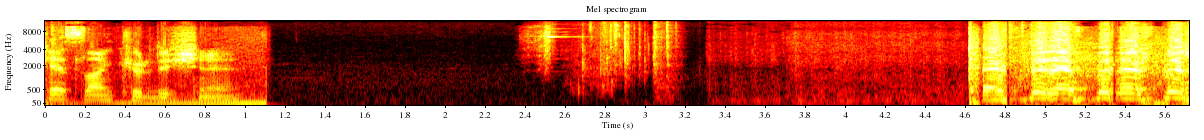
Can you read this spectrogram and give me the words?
Kes lan Kürdişini. F1 F1 F1.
